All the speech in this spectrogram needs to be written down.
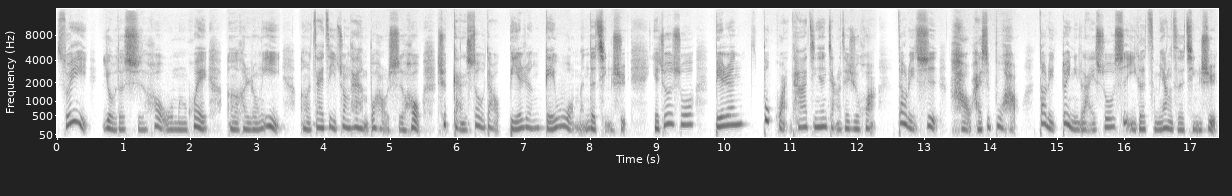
所以有的时候我们会呃很容易呃在自己状态很不好的时候去感受到别人给我们的情绪，也就是说，别人不管他今天讲的这句话。到底是好还是不好？到底对你来说是一个怎么样子的情绪？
